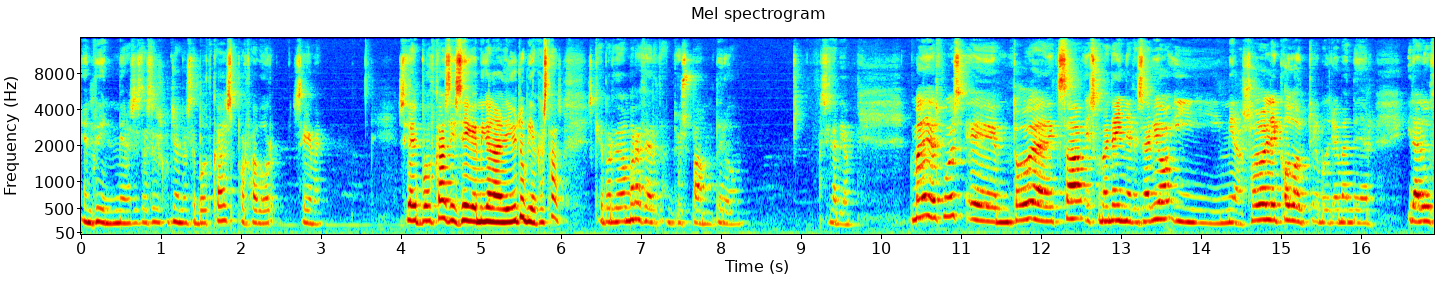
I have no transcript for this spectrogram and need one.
En fin, mira, si estás escuchando este podcast, por favor, sígueme. Sigue el podcast y sigue mi canal de YouTube y acá estás. Es que por qué vamos a hacer tanto spam, pero así la vida. Vale, después eh, todo de Alexa es completamente innecesario y mira, solo el Dot te podría mantener y la luz,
